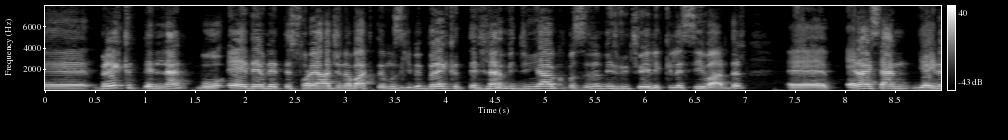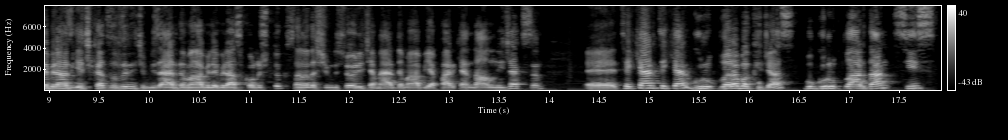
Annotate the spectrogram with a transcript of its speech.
e, bracket denilen bu E-Devlet'te soy ağacına baktığımız gibi bracket denilen bir dünya kupasının bir ritüeli, klasiği vardır. Ee, Eray sen yayına biraz geç katıldığın için biz Erdem abiyle biraz konuştuk. Sana da şimdi söyleyeceğim. Erdem abi yaparken de anlayacaksın. Ee, teker teker gruplara bakacağız. Bu gruplardan siz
